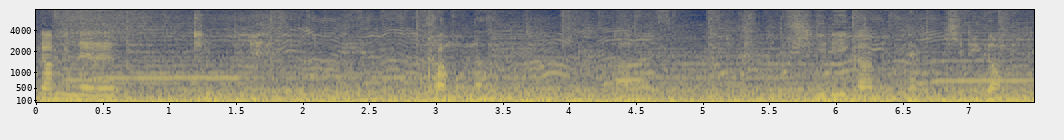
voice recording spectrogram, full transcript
긴가민네 가무나? 아, 기리가미네. 기리가미네.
